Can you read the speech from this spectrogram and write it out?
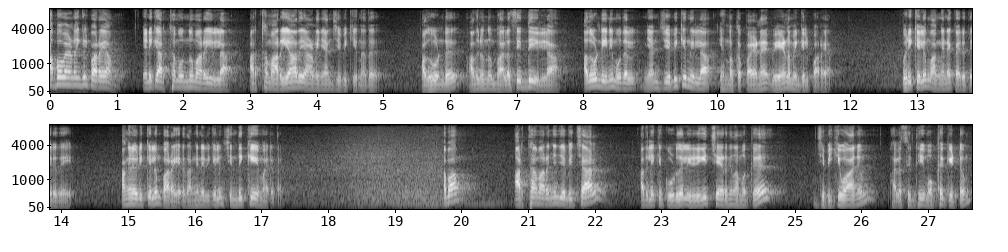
അപ്പോൾ വേണമെങ്കിൽ പറയാം എനിക്ക് അർത്ഥമൊന്നും അറിയില്ല അർത്ഥം അറിയാതെയാണ് ഞാൻ ജപിക്കുന്നത്. അതുകൊണ്ട് അതിനൊന്നും ഫലസിദ്ധിയില്ല. അതുകൊണ്ട് ഇനി മുതൽ ഞാൻ ജപിക്കുന്നില്ല എന്നൊക്കെ പറയണേ വേണമെങ്കിൽ പറയാം. ഒരിക്കലും അങ്ങനെ കരുതരുതേ. അങ്ങനെ ഒരിക്കലും പറയരുത്. അങ്ങനെ ഒരിക്കലും ചിന്തിക്കുകയും അരുത്. അപ്പം അർത്ഥമറിഞ്ഞ് ജപിച്ചാൽ അതിലേക്ക് കൂടുതൽ ഇഴുകിച്ചേർന്ന് നമുക്ക് ജപിക്കുവാനും ഫലസിദ്ധിയും ഒക്കെ കിട്ടും.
